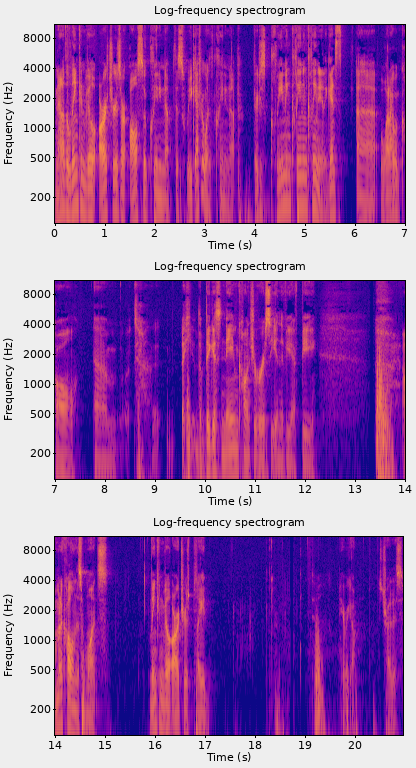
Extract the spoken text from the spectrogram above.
Now the Lincolnville Archers are also cleaning up this week. Everyone's cleaning up. They're just cleaning, cleaning, cleaning against uh, what I would call um, a, the biggest name controversy in the VFB. I'm going to call on this once. Lincolnville Archers played. Here we go. Let's try this.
